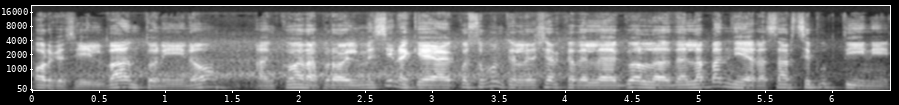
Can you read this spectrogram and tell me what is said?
Orga Silva, Antonino, ancora però il Messina che a questo punto è alla ricerca del gol della bandiera, Sarsi Puttini,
